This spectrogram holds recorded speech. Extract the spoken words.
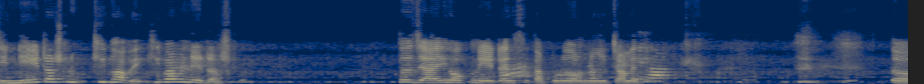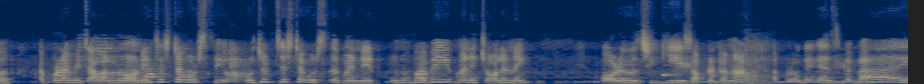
যে নেট আসলো কীভাবে? কীভাবে নেট আসলো? তো যাই হোক নেট আসছে তারপরে আমি চালাই তো তারপরে আমি চালানোর অনেক চেষ্টা করছি, প্রচুর চেষ্টা করছি, তারপরে নেট কোনোভাবেই মানে চলে নাই। পরে হচ্ছে গিয়ে স্বপ্নটা না তারপরে ওকে গেছে বাই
